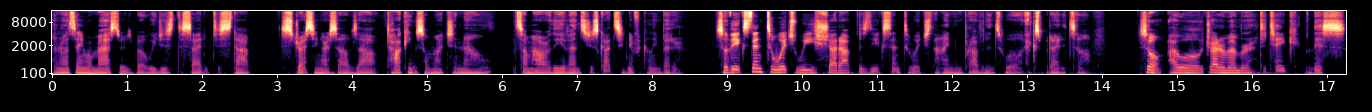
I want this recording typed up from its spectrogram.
I'm not saying we're masters, but we just decided to stop stressing ourselves out, talking so much, and now somehow the events just got significantly better. So the extent to which we shut up is the extent to which the High Providence will expedite itself. So I will try to remember to take this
